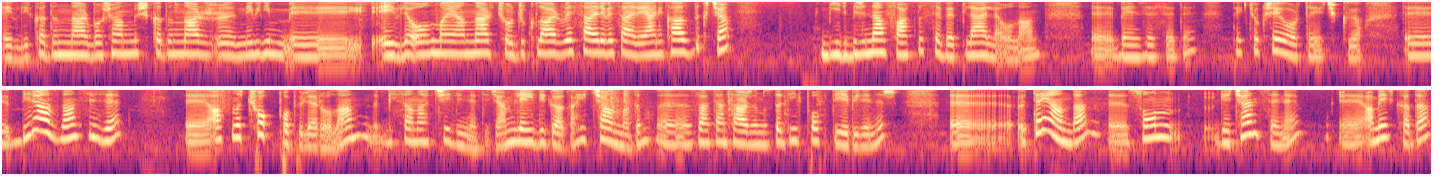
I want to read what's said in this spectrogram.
evli kadınlar, boşanmış kadınlar, e, ne bileyim e, evli olmayanlar, çocuklar vesaire vesaire. Yani kazdıkça birbirinden farklı sebeplerle olan e, benzese de pek çok şey ortaya çıkıyor. E, birazdan size e, aslında çok popüler olan bir sanatçıyı dinleteceğim. Lady Gaga. Hiç çalmadım. E, zaten tarzımızda değil pop diye bilinir. E, öte yandan e, son geçen sene e, Amerika'da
